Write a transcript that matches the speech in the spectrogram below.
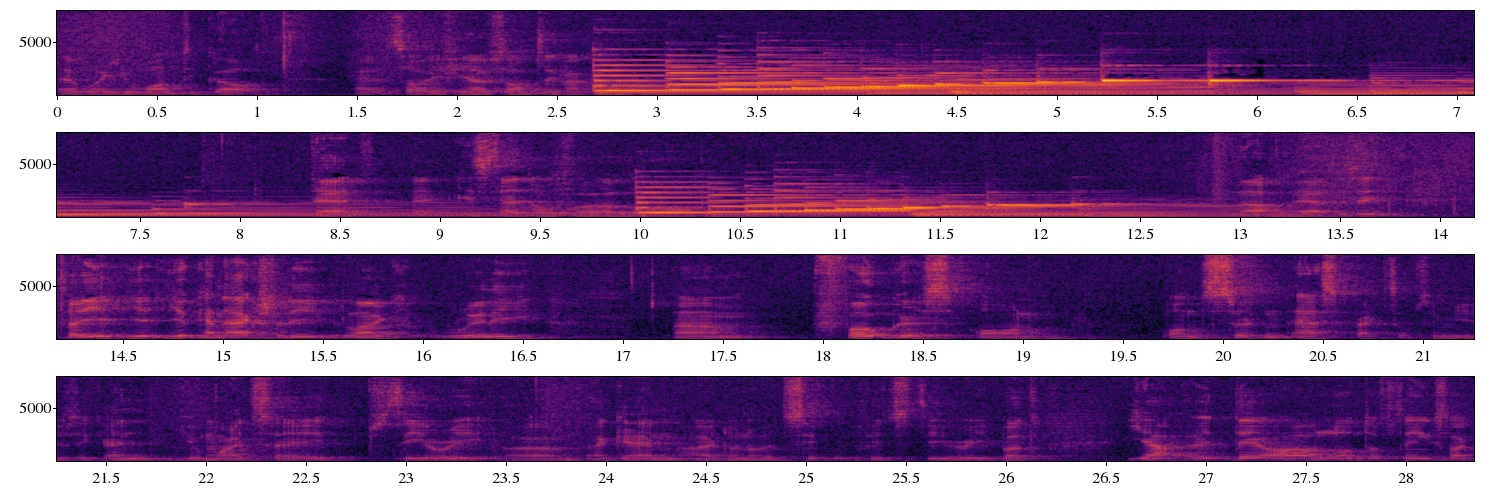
uh, where you want to go. So if you have something like that uh, instead of uh, no, yeah, you see. So you, you, you can actually like really um, focus on on certain aspects of the music, and you might say theory. Um, again, I don't know if it's theory, but yeah, uh, there are a lot of things like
